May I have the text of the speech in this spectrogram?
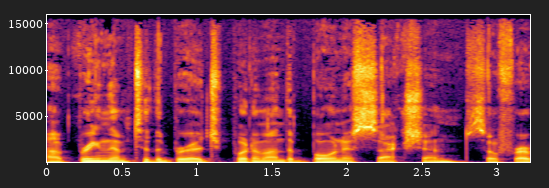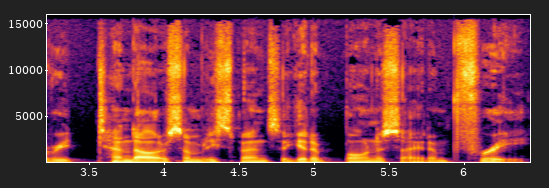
uh, bring them to the bridge, put them on the bonus section. So for every $10 somebody spends, they get a bonus item free,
